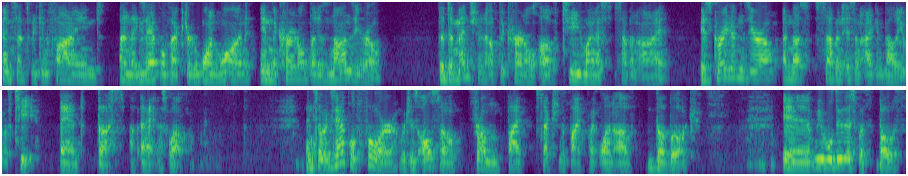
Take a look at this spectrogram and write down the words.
and since we can find an example vector 1, 1 in the kernel that is non-zero, the dimension of the kernel of t minus 7i is greater than 0, and thus 7 is an eigenvalue of t, and thus of a as well. And so example 4, which is also from five, section 5.1 of the book, uh, we will do this with both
